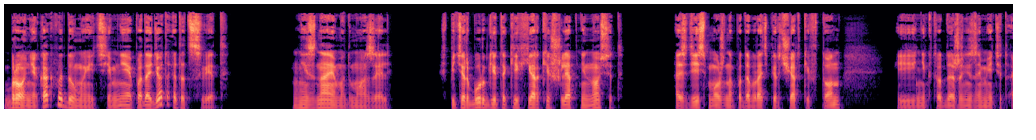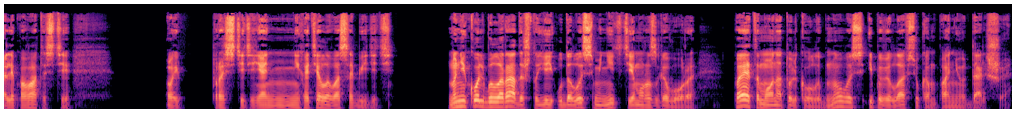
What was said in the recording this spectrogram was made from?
«Броня, как вы думаете, мне подойдет этот цвет?» «Не знаю, мадемуазель. В Петербурге таких ярких шляп не носят, а здесь можно подобрать перчатки в тон и никто даже не заметит олиповатости. Ой, простите, я не хотела вас обидеть. Но Николь была рада, что ей удалось сменить тему разговора, поэтому она только улыбнулась и повела всю компанию дальше.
